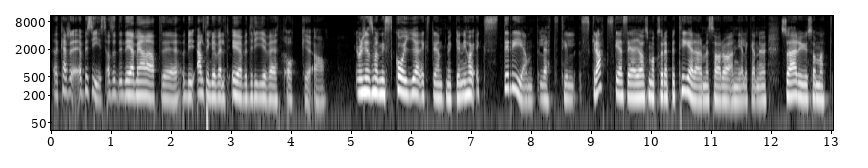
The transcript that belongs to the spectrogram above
att, kanske, ja, precis, alltså det är det jag menar att eh, allting blir väldigt överdrivet och eh, ja. Men Det känns som att ni skojar extremt mycket. Ni har extremt lätt till skratt, ska jag säga. Jag som också repeterar med Sara och Angelica nu, så är det ju som att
